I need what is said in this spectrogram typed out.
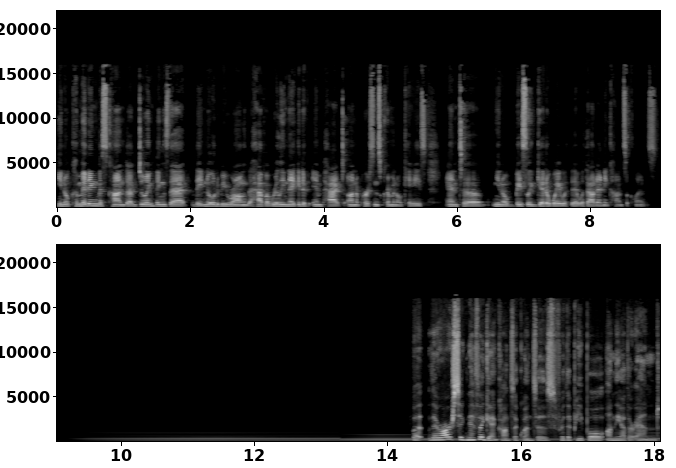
you know, committing misconduct, doing things that they know to be wrong that have a really negative impact on a person's criminal case, and to, you know, basically get away with it without any consequence. But there are significant consequences for the people on the other end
